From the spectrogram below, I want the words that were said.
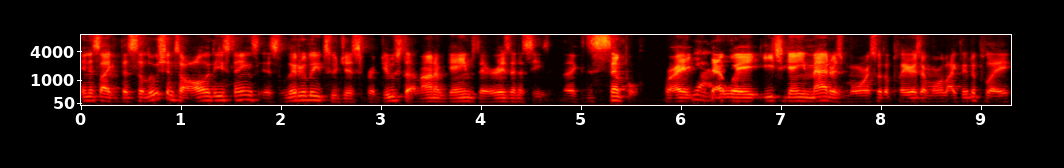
And it's like the solution to all of these things is literally to just reduce the amount of games there is in a season. Like it's simple, right? Yes. That way each game matters more, so the players are more likely to play,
